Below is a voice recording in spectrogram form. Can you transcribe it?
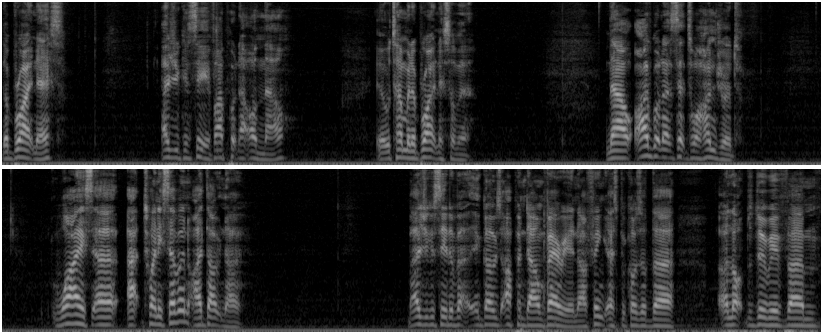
the brightness, as you can see, if I put that on now, it will tell me the brightness of it. Now, I've got that set to 100. Why it's uh, at 27, I don't know. But as you can see, it goes up and down varying. I think that's because of the a lot to do with um,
